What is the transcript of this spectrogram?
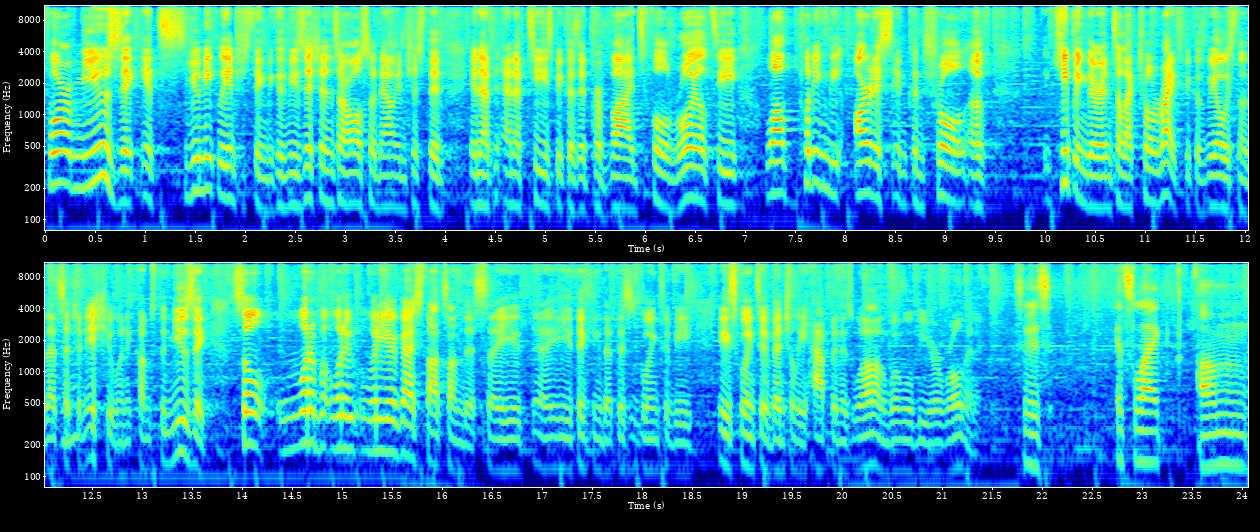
for music, it's uniquely interesting because musicians are also now interested in F- NFTs because it provides full royalty while putting the artists in control of keeping their intellectual rights because we always know that's such an issue when it comes to music. So what about what are, what are your guys' thoughts on this? Are you, are you thinking that this is going to be is going to eventually happen as well, and what will be your role in it? So it's it's like um,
